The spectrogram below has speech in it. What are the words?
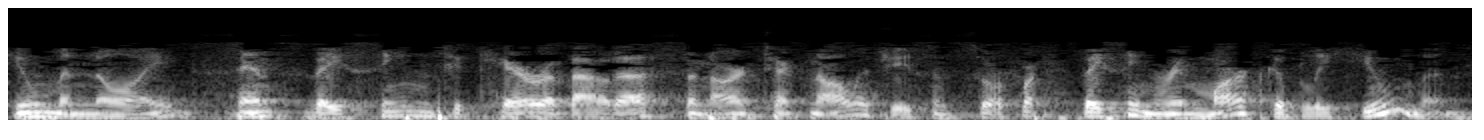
humanoid, since they seem to care about us and our technologies and so forth, they seem remarkably human.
